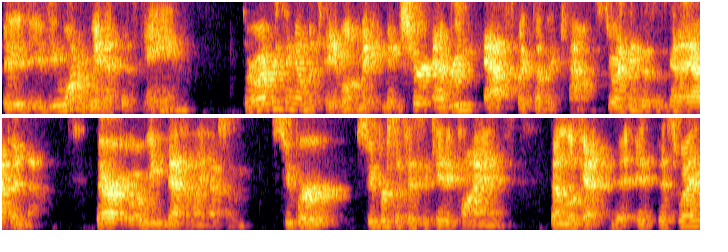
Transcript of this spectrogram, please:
if, if you want to win at this game, throw everything on the table and make make sure every aspect of it counts. Do I think this is going to happen? No. There are we definitely have some super super sophisticated clients that look at it this way.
